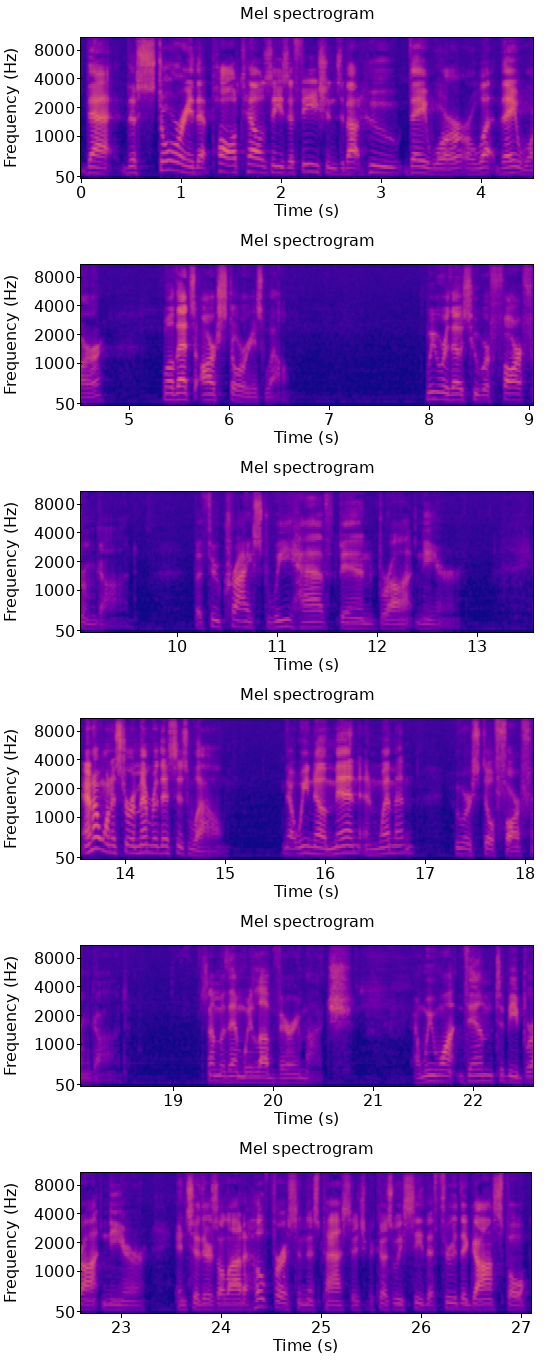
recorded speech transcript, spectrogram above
that the story that Paul tells these Ephesians about who they were or what they were, well, that's our story as well. We were those who were far from God, but through Christ we have been brought near. And I want us to remember this as well that we know men and women who are still far from God. Some of them we love very much, and we want them to be brought near. And so there's a lot of hope for us in this passage because we see that through the gospel,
